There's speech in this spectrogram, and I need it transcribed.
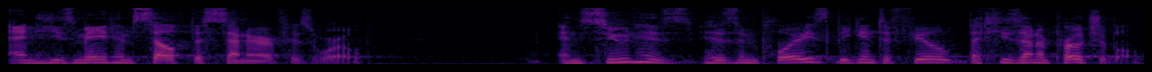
and he's made himself the center of his world. And soon his, his employees begin to feel that he's unapproachable.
